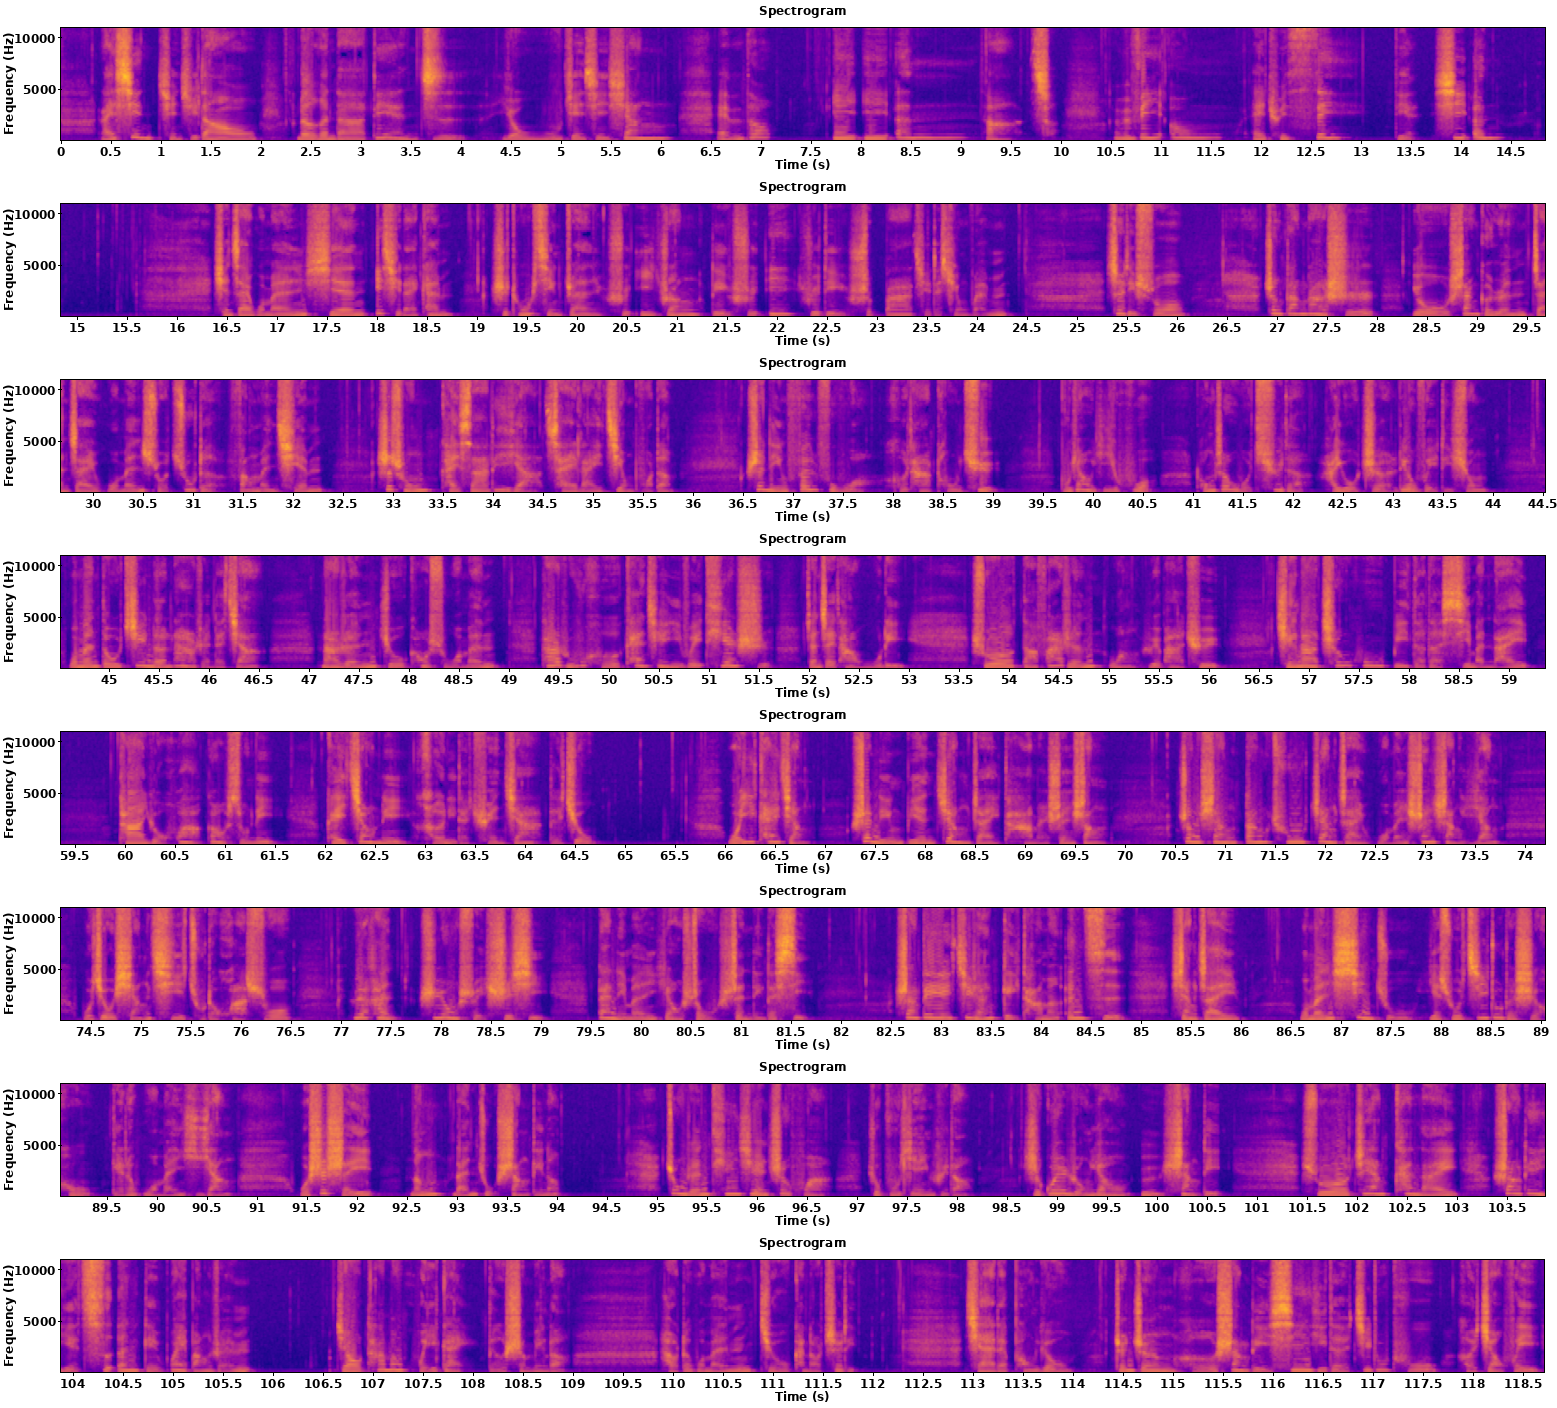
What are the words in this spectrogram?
来信请寄到乐恩的电子邮件信箱，and e e n at v o h c 点 c n。现在我们先一起来看使徒行传十一章第十一至第十八节的经文。这里说，正当那时，有三个人站在我们所住的房门前，是从凯撒利亚差来见我的。圣灵吩咐我和他同去，不要疑惑。同着我去的还有这六位弟兄。我们都进了那人的家，那人就告诉我们，他如何看见一位天使站在他屋里。说打发人往约帕去，请那称呼彼得的西门来，他有话告诉你，可以叫你和你的全家得救。我一开讲，圣灵便降在他们身上，正像当初降在我们身上一样。我就想起主的话说：“约翰是用水施洗，但你们要受圣灵的洗。”上帝既然给他们恩赐，像在我们信主耶稣基督的时候给了我们一样，我是谁能拦阻上帝呢？众人听见这话，就不言语了，只归荣耀与上帝。说这样看来，上帝也赐恩给外邦人，叫他们悔改得生命了。好的，我们就看到这里。亲爱的朋友，真正合上帝心意的基督徒和教会，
